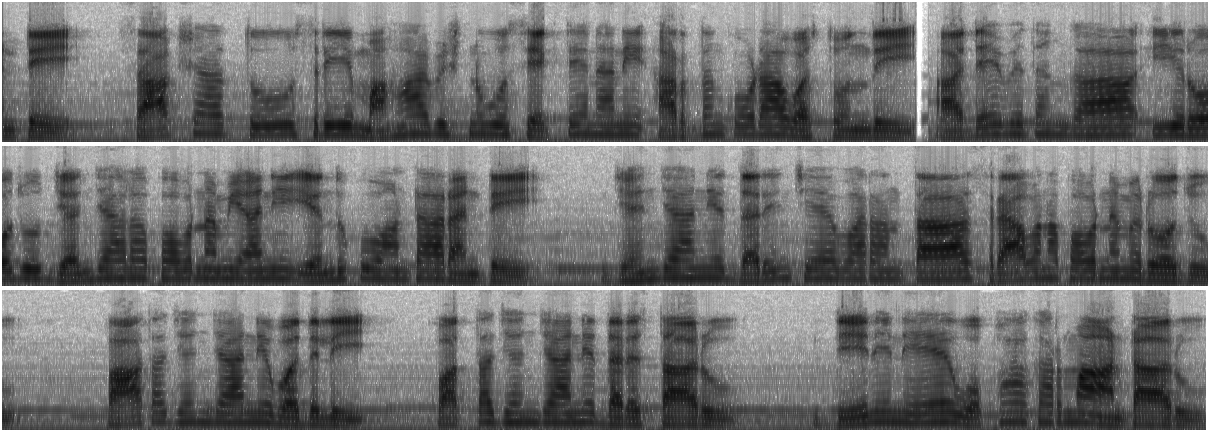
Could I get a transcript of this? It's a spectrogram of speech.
అంటే సాక్షాత్తు శ్రీ మహావిష్ణువు శక్తేనని అర్థం కూడా వస్తుంది. అదేవిధంగా ఈ రోజు జంజాల పౌర్ణమి అని ఎందుకు అంటారంటే జంజాన్ని ధరించేవారంతా శ్రావణ పౌర్ణమి రోజు పాత జంజాన్ని వదిలి కొత్త జంజాన్ని ధరిస్తారు. దీనినే ఉపాకర్మ అంటారు.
